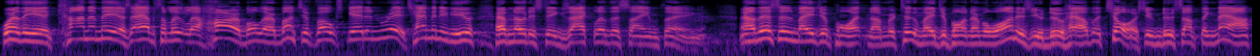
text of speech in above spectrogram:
where the economy is absolutely horrible, there are a bunch of folks getting rich. How many of you have noticed exactly the same thing? Now, this is major point number two. Major point number one is you do have a choice. You can do something now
